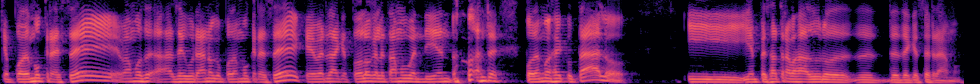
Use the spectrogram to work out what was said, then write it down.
que podemos crecer, vamos a asegurarnos que podemos crecer, que es verdad que todo lo que le estamos vendiendo antes podemos ejecutarlo y, empezar a trabajar duro desde que cerramos.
